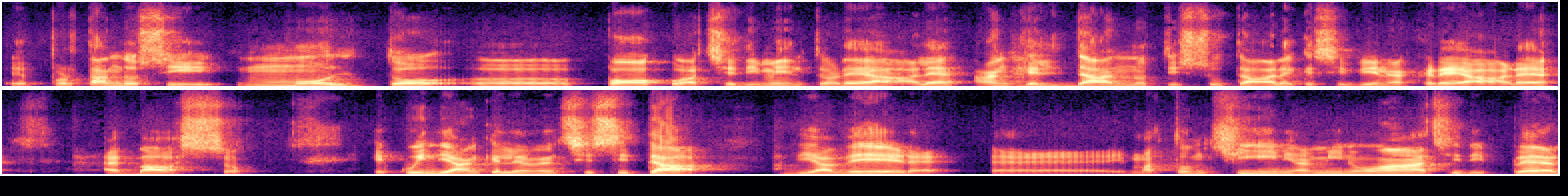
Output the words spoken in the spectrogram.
eh, portandosi molto eh, poco a cedimento reale, anche il danno tissutale che si viene a creare è basso e quindi anche la necessità di avere eh, mattoncini, aminoacidi per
